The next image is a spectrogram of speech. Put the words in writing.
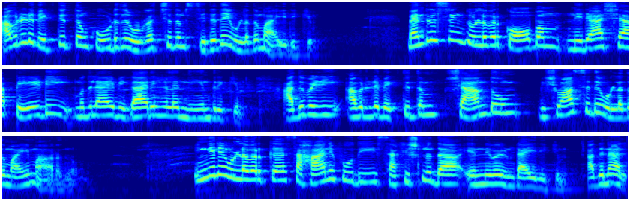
അവരുടെ വ്യക്തിത്വം കൂടുതൽ ഉറച്ചതും സ്ഥിരതയുള്ളതുമായിരിക്കും. മെന്റൽ സ്ട്രെങ്ത് ഉള്ളവർ കോപം നിരാശ പേടി മുതലായ വികാരങ്ങളെ നിയന്ത്രിക്കും. അതുവഴി അവരുടെ വ്യക്തിത്വം ശാന്തവും വിശ്വാസ്യതയുള്ളതുമായി മാറുന്നു. ഇങ്ങനെയുള്ളവർക്ക് സഹാനുഭൂതി സഹിഷ്ണുത എന്നിവയുണ്ടായിരിക്കും അതിനാൽ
